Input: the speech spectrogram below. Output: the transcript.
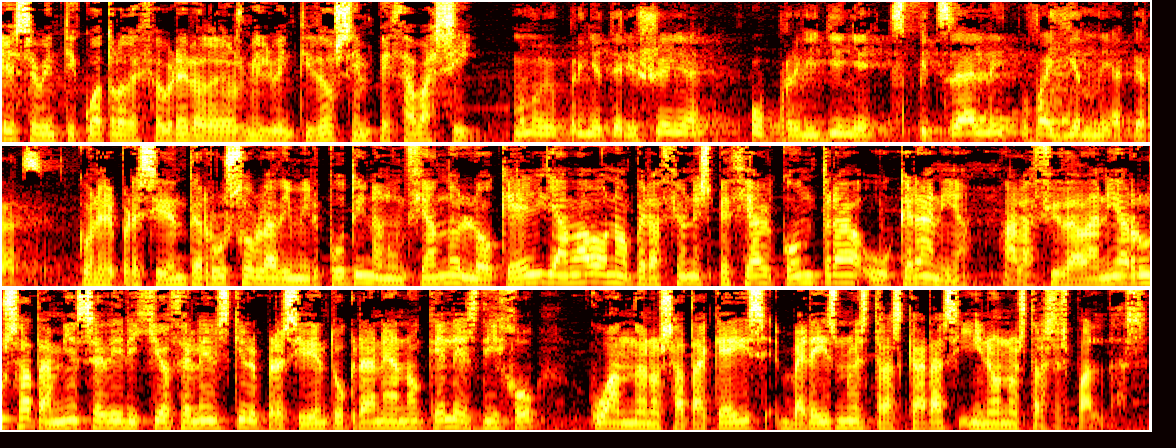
Ese 24 de febrero de 2022 empezaba así. Con el presidente ruso Vladimir Putin anunciando lo que él llamaba una operación especial contra Ucrania. A la ciudadanía rusa también se dirigió Zelensky, el presidente ucraniano, que les dijo, cuando nos ataquéis veréis nuestras caras y no nuestras espaldas.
